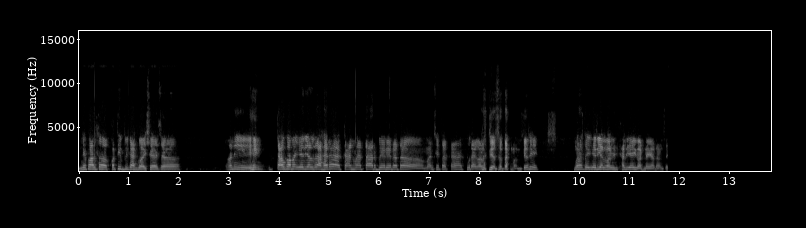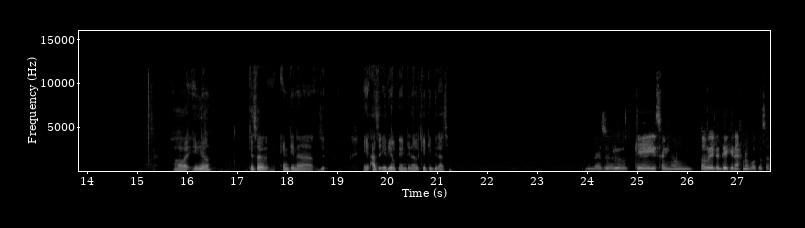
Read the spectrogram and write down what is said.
नेपाल त कति विकास भइसकेछ। अनि टाउकामा एरियल राखेर कानमा तार बेरेर त मान्छे त कहाँ कुरा गर्दै रहेछ त भन्थ्यो अरे। मलाई त एरियल भनेपछि खालि यही घटना याद आउँछ। एरियल के छ? एन्टिना ए आज एरियलको एन्टिनाले के टिपिरहेको छ? दाजुहरू केही छैन हौ। सबैले देखिराख्नु भएको छ।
